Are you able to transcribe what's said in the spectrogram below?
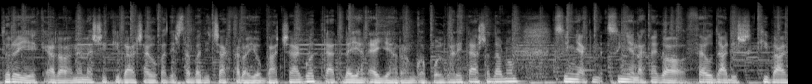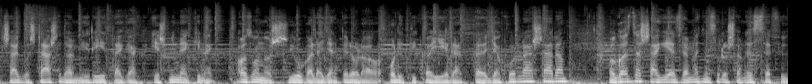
töröljék el a nemesi kiváltságokat és szabadítsák fel a jobbátságot, tehát legyen egyenrangú a polgári társadalom, szűnjenek, szűnjenek meg a feudális kiváltságos társadalmi rétegek, és mindenkinek azonos joga legyen például a politikai élet gyakorlására. A gazdasági ezzel nagyon szorosan összefügg,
